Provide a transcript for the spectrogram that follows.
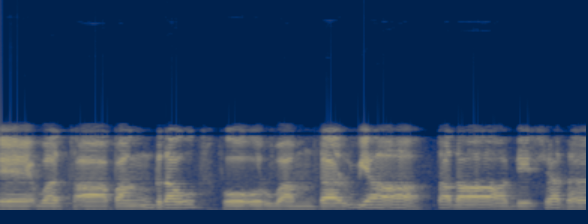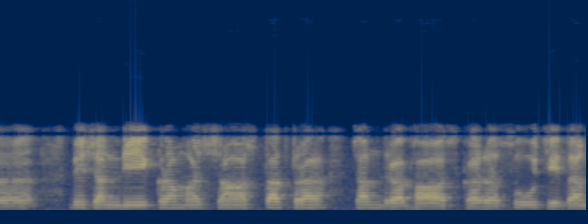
देवतापङ्क्तौ पूर्वं दर्व्या तदा दिशद। दिशन्तीक्रमशास्तत्र चन्द्रभास्करसूचितं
